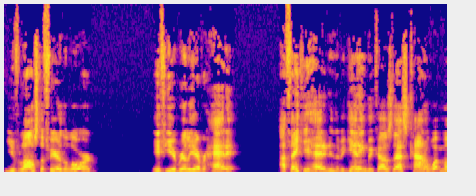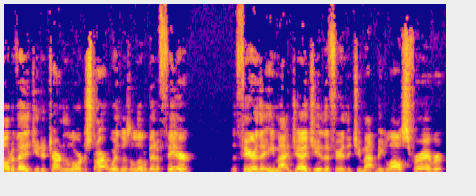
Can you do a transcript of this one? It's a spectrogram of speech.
you've lost the fear of the Lord. If you really ever had it, I think you had it in the beginning because that's kind of what motivated you to turn to the Lord to start with was a little bit of fear. The fear that He might judge you, the fear that you might be lost forever,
